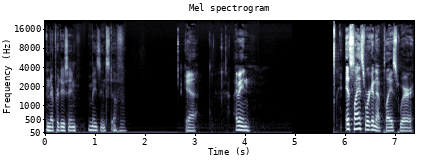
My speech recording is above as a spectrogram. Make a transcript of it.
and they're producing amazing stuff. Mhm. Yeah. I mean, it's nice working at a place where,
